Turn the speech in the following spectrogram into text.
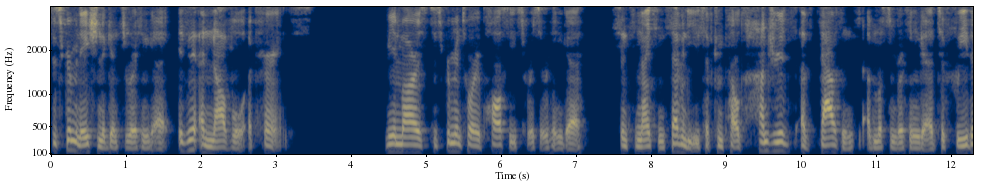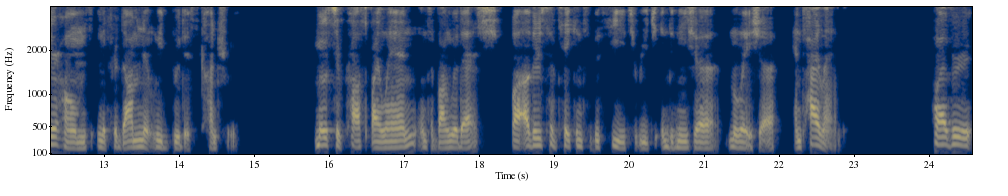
Discrimination against the Rohingya isn't a novel occurrence. Myanmar's discriminatory policies towards Rohingya since the 1970s have compelled hundreds of thousands of Muslim Rohingya to flee their homes in the predominantly Buddhist country. Most have crossed by land into Bangladesh, while others have taken to the sea to reach Indonesia, Malaysia, and Thailand. However,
